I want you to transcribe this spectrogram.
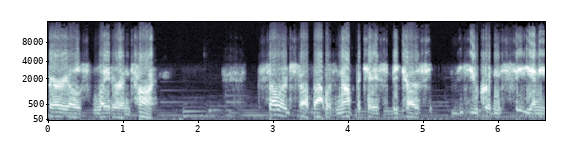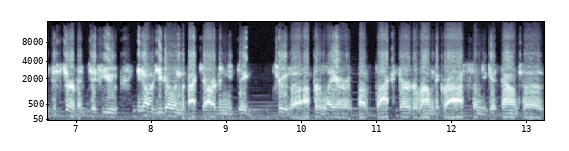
burials later in time. Sellards felt that was not the case because you couldn't see any disturbance. If you, you know, if you go in the backyard and you dig through the upper layer of black dirt around the grass and you get down to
